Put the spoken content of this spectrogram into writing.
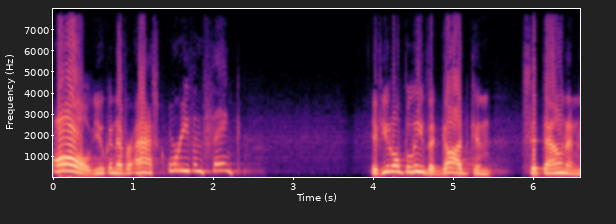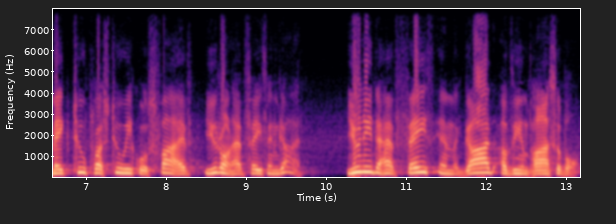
all you can ever ask or even think. If you don't believe that God can sit down and make 2 plus 2 equals 5, you don't have faith in God. You need to have faith in the God of the impossible.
